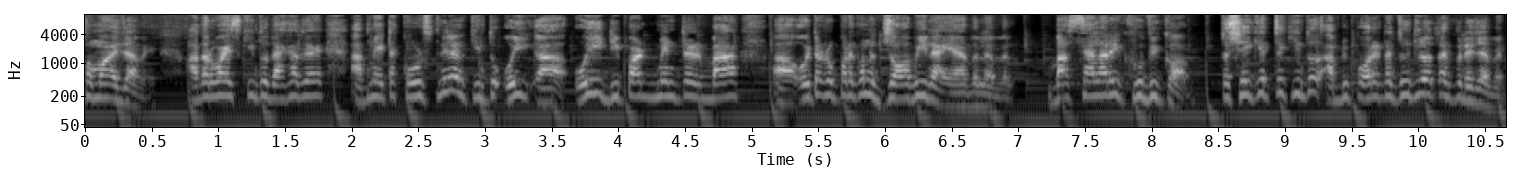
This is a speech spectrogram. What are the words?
সময় যাবে। আদারওয়াইজ কিন্তু দেখা যায় আপনি একটা কোর্স নিলেন, কিন্তু ওই ওই ডিপার্টমেন্টের বা ওইটার উপরে কোনো জবই নাই অ্যাভেলেবেল বা স্যালারি খুবই কম। তো সেই ক্ষেত্রে কিন্তু আপনি পরে একটা জটিলতায় ফিরে যাবেন।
